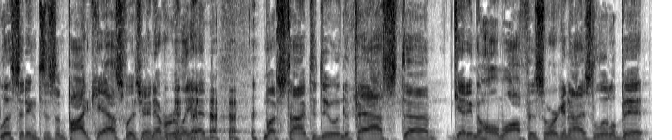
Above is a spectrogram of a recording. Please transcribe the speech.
listening to some podcasts, which I never really had much time to do in the past. Uh, getting the home office organized a little bit,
